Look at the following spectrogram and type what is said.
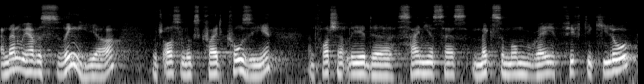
And then we have a swing here, which also looks quite cozy. Unfortunately, the sign here says maximum weigh 50 kilo,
